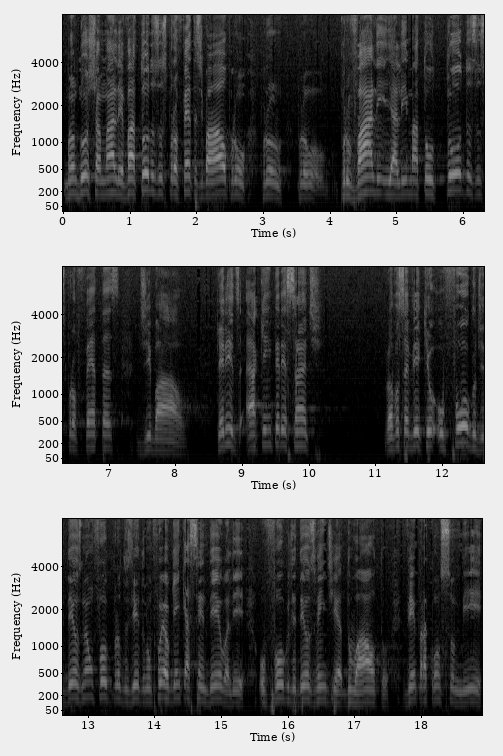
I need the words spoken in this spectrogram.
mandou chamar, levar todos os profetas de Baal para o vale e ali matou todos os profetas de Baal. Queridos, aqui é interessante, para você ver que o, fogo de Deus não é um fogo produzido, não foi alguém que acendeu ali. O fogo de Deus vem de, do alto, vem para consumir,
